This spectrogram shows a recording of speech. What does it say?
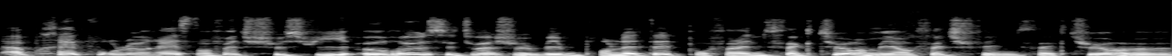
après, pour le reste, en fait, je suis heureuse. Tu vois, je vais me prendre la tête pour faire une facture, mais en fait, je fais une facture... Euh,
